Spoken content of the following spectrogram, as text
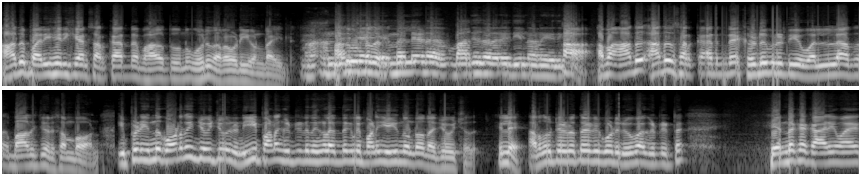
അത് പരിഹരിക്കാൻ സർക്കാരിന്റെ ഭാഗത്തു നിന്ന് ഒരു നടപടിയും ഉണ്ടായില്ല. അതുകൊണ്ട് ആ അപ്പൊ അത് അത് സർക്കാരിന്റെ ക്രെഡിബിലിറ്റിയെ വല്ലാതെ ബാധിച്ച ഒരു സംഭവമാണ്. ഇപ്പോഴും ഇന്ന് കോടതിയും ചോദിച്ചു വരും ഈ പണം കിട്ടിയിട്ട് നിങ്ങൾ എന്തെങ്കിലും പണി ചെയ്യുന്നുണ്ടോ? എന്നാണ് ചോദിച്ചത്. ഇല്ലേ? അറുന്നൂറ്റി എഴുപത്തേഴ് കോടി രൂപ കിട്ടിയിട്ട് എന്തൊക്കെ കാര്യമായ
